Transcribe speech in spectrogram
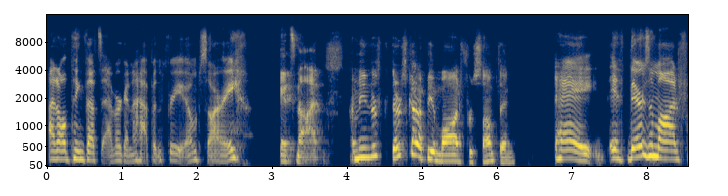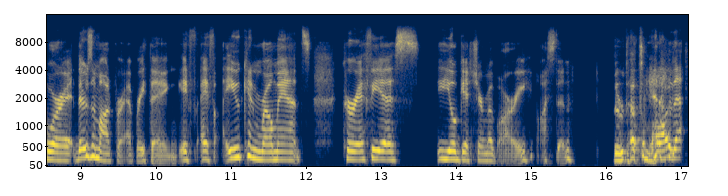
I don't think that's ever going to happen for you. I'm sorry. It's not. I mean, there's there's got to be a mod for something. Hey, if there's a mod for it, there's a mod for everything. If if you can romance Corypheus, you'll get your Mabari, Austin. There, that's a Yeah, mod. that,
